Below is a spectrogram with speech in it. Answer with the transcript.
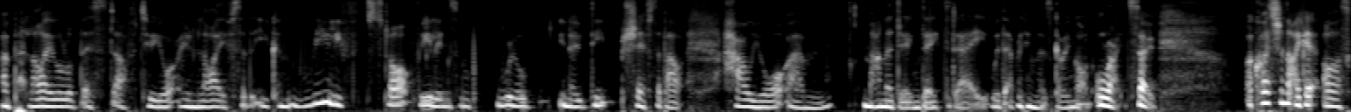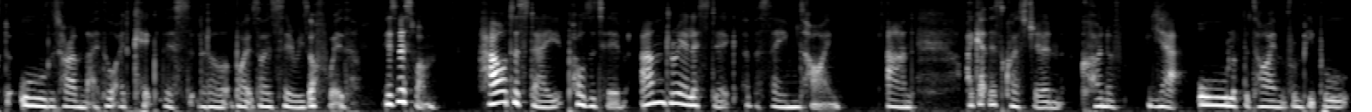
apply all of this stuff to your own life so that you can really f- start feeling some real you know deep shifts about how you're um, managing day to day with everything that's going on. All right, so a question that I get asked all the time that I thought I'd kick this little bite sized series off with is this one How to stay positive and realistic at the same time. And I get this question kind of yeah, all of the time from people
